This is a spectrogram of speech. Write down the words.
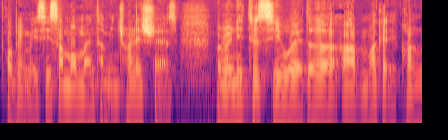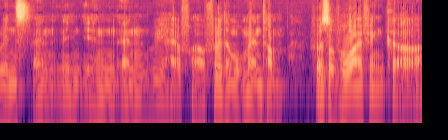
probably may see some momentum in Chinese shares. But we need to see whether uh, market is convinced and, and, and we have uh, further momentum. First of all, I think, uh,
